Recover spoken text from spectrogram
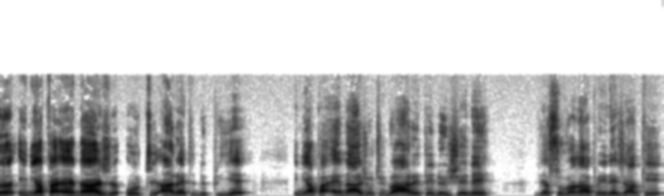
qu'il n'y a pas un âge où tu arrêtes de prier, il n'y a pas un âge où tu dois arrêter de jeûner. J'ai souvent appris des gens qui,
